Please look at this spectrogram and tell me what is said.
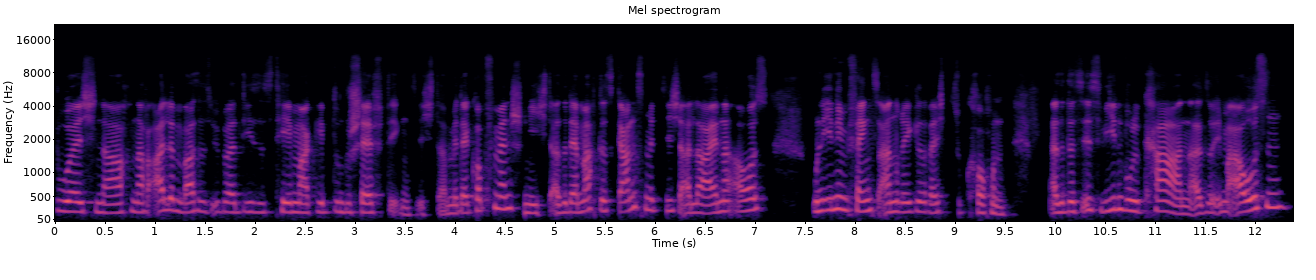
durch nach, nach allem, was es über dieses Thema gibt und beschäftigen sich damit. Der Kopfmensch nicht. Also der macht das ganz mit sich alleine aus und in ihm fängt es an, regelrecht zu kochen. Also das ist wie ein Vulkan. Also im Außen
